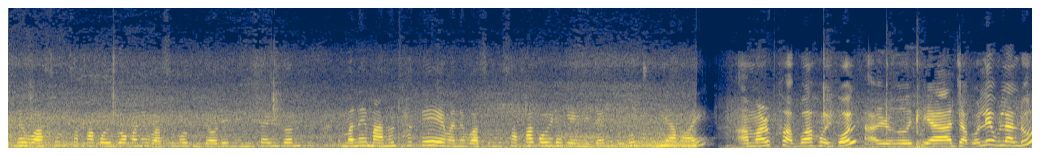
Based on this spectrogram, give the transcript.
মানে ৱাশ্বৰুম চাফা কৰিবৰ কাৰণে ৱাশ্বৰুমৰ ভিতৰতে তিনি চাৰিজন মানে মানুহ থাকে মানে ৱাশ্বৰুমটো চাফা কৰি থাকে এনিটাইম বহুত ধুনীয়া হয়। আমাৰ খোৱা বোৱা হৈ গ'ল আৰু এতিয়া যাবলৈ ওলালোঁ।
